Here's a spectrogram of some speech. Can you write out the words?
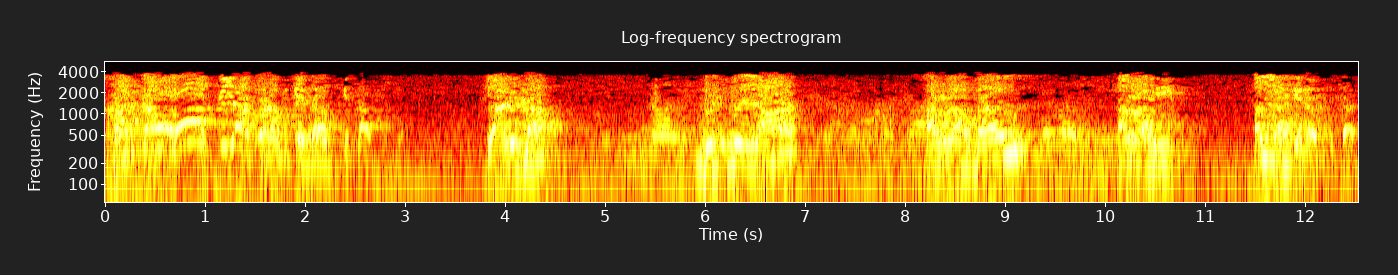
خط کا آغاز کیا تو ہم کے نام کے ساتھ کیا۔ کیا لکھا؟ بسم اللہ الرحمن الرحیم۔ اللہ کے نام کے ساتھ۔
